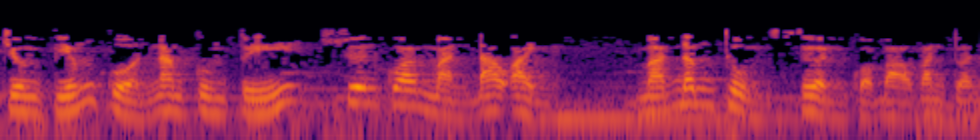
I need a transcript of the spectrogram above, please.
trường kiếm của Nam Cung Túy xuyên qua màn đao ảnh mà đâm thủng sườn của Bảo Văn Tuấn.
